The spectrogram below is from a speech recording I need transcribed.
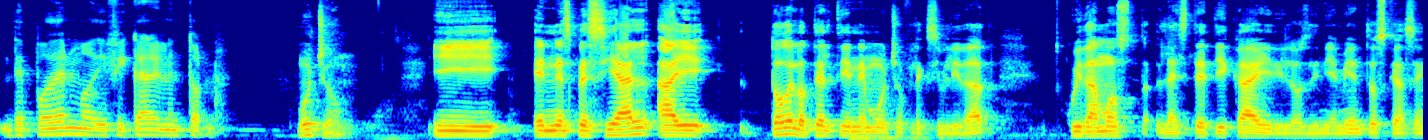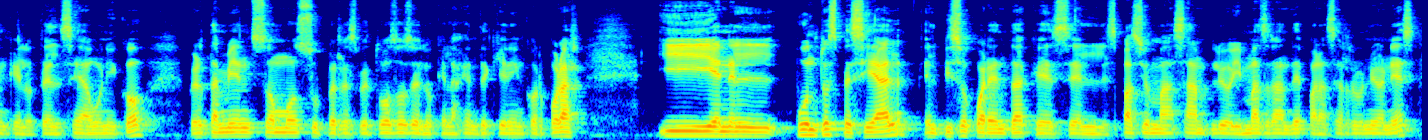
de poder modificar el entorno? Mucho. Y en especial hay, todo el hotel tiene mucha flexibilidad cuidamos la estética y los lineamientos que hacen que el hotel sea único, pero también somos súper respetuosos de lo que la gente quiere incorporar. Y en el punto especial, el piso 40, que es el espacio más amplio y más grande para hacer reuniones,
